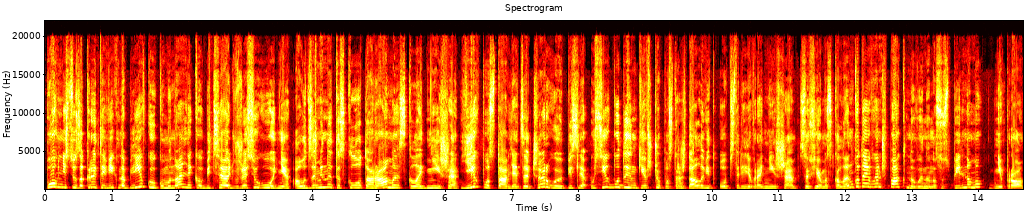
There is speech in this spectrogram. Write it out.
Повністю закрити вікна плівкою комунальники обіцяють вже сьогодні. А от замінити скло та рами складніше. Їх поставлять за чергою після усіх будинків, що постраждали від обстрілів раніше. Софія Москаленко та Євген Шпак. Новини на Суспільному. Дніпро.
